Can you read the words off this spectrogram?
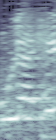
உலகில்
